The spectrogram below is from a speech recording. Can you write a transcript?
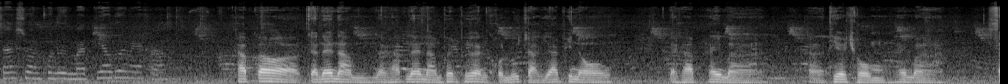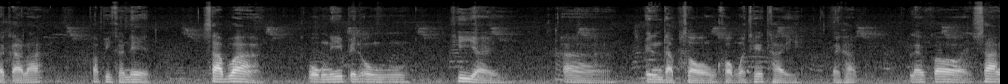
ชักชวนคนอื่นมาเที่ยวด้วยไหมคะครับก็จะแนะนำนะครับแนะนำเพื่อนๆ คนรู้จักญาติพี่น้องนะครับ ให้มาเอ่อเที่ยวชมให้มาสักการะพระพิฆเนศทราบว่าองค์นี้เป็นองค์ที่ใหญ่อ่าเป็นอันดับสองของประเทศไทยนะครับ แล้วก็สร้าง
